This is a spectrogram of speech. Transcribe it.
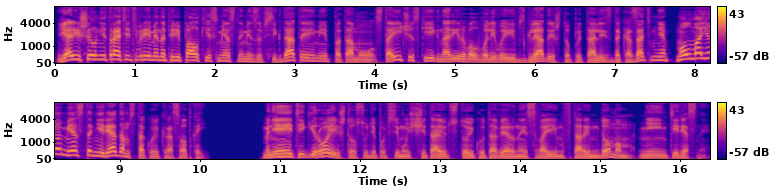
Я решил не тратить время на перепалки с местными завсегдатаями, потому стоически игнорировал волевые взгляды, что пытались доказать мне, мол, мое место не рядом с такой красоткой. Мне эти герои, что, судя по всему, считают стойку таверны своим вторым домом, не интересны.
